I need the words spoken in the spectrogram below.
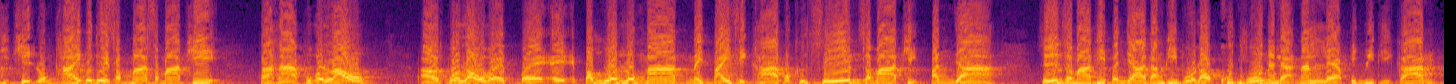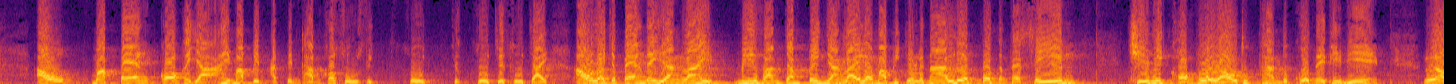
ทิฏฐิลงท้ายก็ด้วยสัมมาสมาธิถ้าหาพวกเราเอาพวกเราไปไปประมวลลงมาในไตสิกขาก็คือศีลสมาธิปัญญาศีลสมาธิปัญญาดังที่พวกเราคุ้นหูนั่นแหละนั่นแหละเป็นวิธีการ เอามาแปลงกองขยะให้มาเป็นอัดเป็นธรรมเข้าสู่สิสู่สู่จิตสู่ใจ เอาเราจะแปลงได้อย่างไร มีความจำเป็นอย่างไรเรามาพิจารณาเริ่มต้นตั้งแต่ศีล ชีวิตของพวกเราทุกท่านทุกคนในที่นี้ เรา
